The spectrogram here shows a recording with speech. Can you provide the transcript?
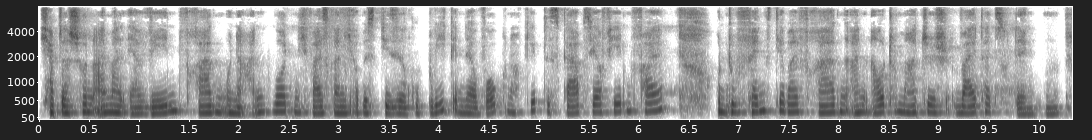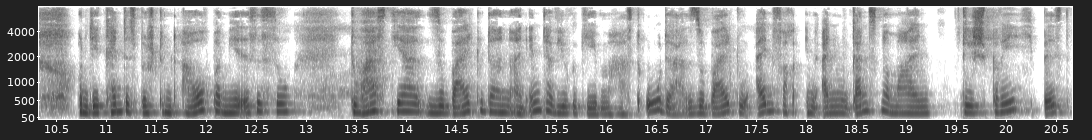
Ich habe das schon einmal erwähnt, Fragen ohne Antworten. Ich weiß gar nicht, ob es diese Rubrik in der Vogue noch gibt. Es gab sie auf jeden Fall. Und du fängst ja bei Fragen an, automatisch weiterzudenken. Und ihr kennt es bestimmt auch. Bei mir ist es so, Du hast ja, sobald du dann ein Interview gegeben hast oder sobald du einfach in einem ganz normalen Gespräch bist,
